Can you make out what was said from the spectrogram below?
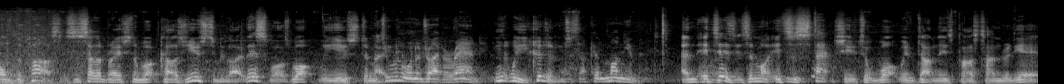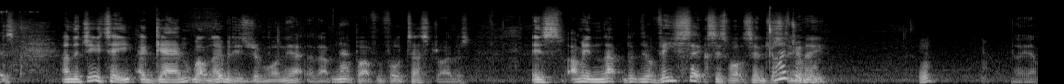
of the past. It's a celebration of what cars used to be like. This was what we used to make. You wouldn't want to drive around it. Well, you couldn't, It's like a monument. and it is. It's a mo- it's a statue to what we've done these past hundred years. And the GT again. Well, nobody's driven one yet, No. apart from Ford test drivers. Is I mean that V6 is what's interesting to driven me. Oh,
